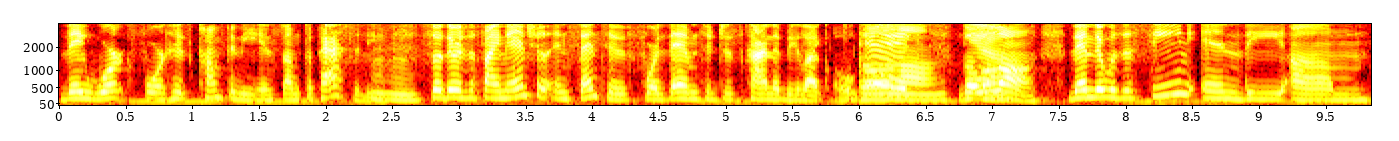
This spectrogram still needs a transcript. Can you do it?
they work for his company in some capacity. So there's a financial incentive for them to just kind of be like, okay, along. go Yeah. along. Then there was a scene in the um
